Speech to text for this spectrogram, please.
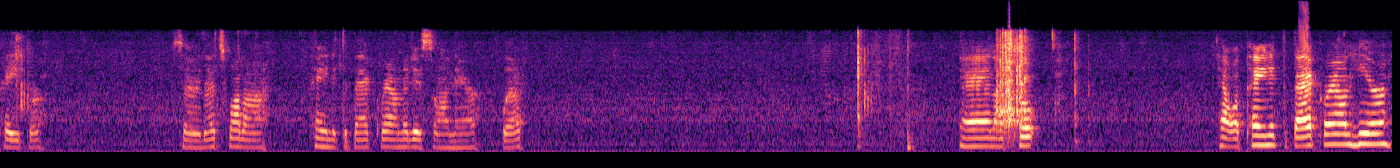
paper. So that's what I painted the background of this on there with. And I took how I painted the background here.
